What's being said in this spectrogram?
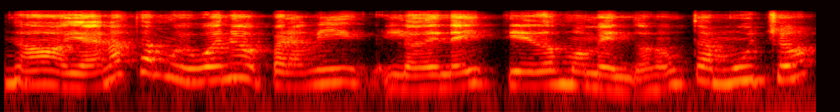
No, y además está muy bueno, para mí lo de Nate tiene dos momentos. Me gusta mucho,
